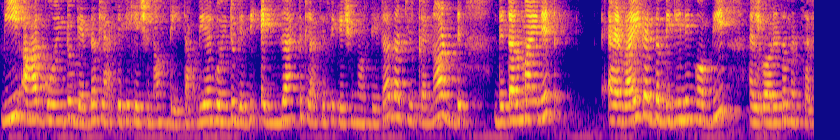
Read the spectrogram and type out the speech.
we are going to get the classification of data. We are going to get the exact classification of data that you cannot de determine it uh, right at the beginning of the algorithm itself.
